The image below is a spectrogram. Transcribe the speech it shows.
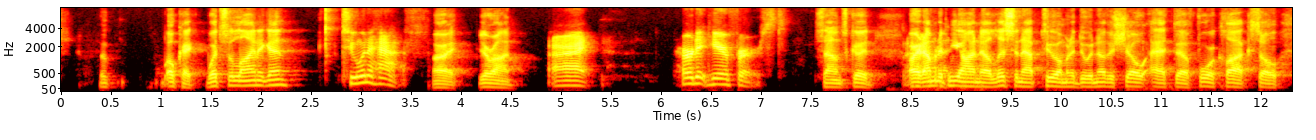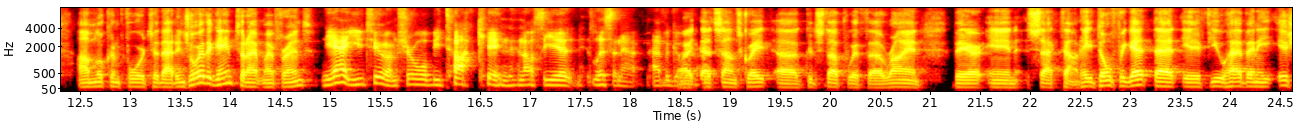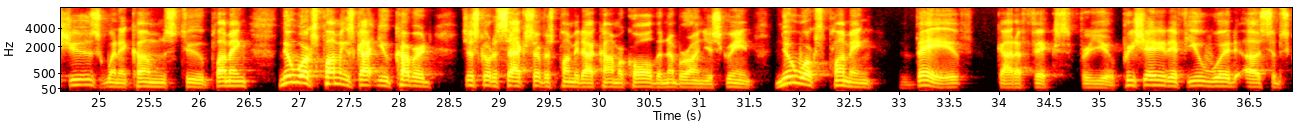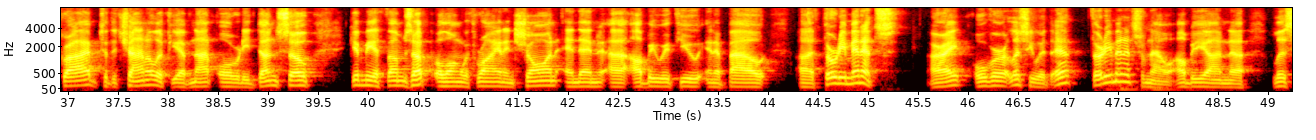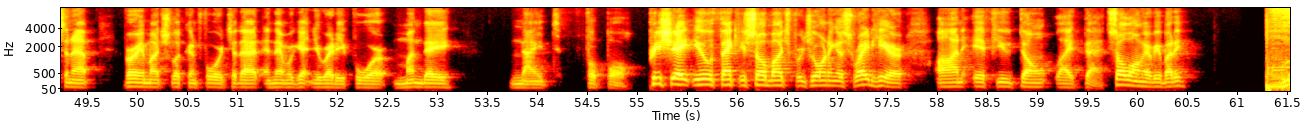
Okay, what's the line again? two and a half. All right, you're on. All right. Heard it here first. Sounds good. All right, I'm going to be on uh, Listen App too. I'm going to do another show at uh, four o'clock, so I'm looking forward to that. Enjoy the game tonight, my friend. Yeah, you too. I'm sure we'll be talking, and I'll see you. At Listen, app. Have a good All right, one. that sounds great. Uh, good stuff with uh, Ryan there in Sacktown. Hey, don't forget that if you have any issues when it comes to plumbing, New Works Plumbing's got you covered. Just go to sackserviceplumbing.com or call the number on your screen. New Works Plumbing, they've got a fix for you. Appreciate it if you would uh, subscribe to the channel if you have not already done so. Give me a thumbs up along with Ryan and Sean, and then uh, I'll be with you in about uh, 30 minutes. All right, over let's see what yeah, 30 minutes from now, I'll be on uh, Listen App. Very much looking forward to that, and then we're getting you ready for Monday Night Football. Appreciate you. Thank you so much for joining us right here on If You Don't Like That. So long, everybody.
